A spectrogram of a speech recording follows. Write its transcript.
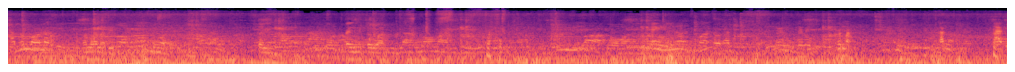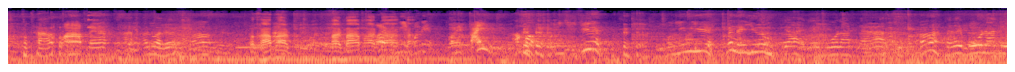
ทำน้ำร้อนแล้วทำร้อนอะไรพี่ตึงตึงตัวแข่งนี้นะมากันแข่งแข่งขึ้นมาขัน ขัดเท้าปาบเลยนะอร่อยเลยมาพอขาผ่านผ่านมาผ่านไปมานี่มานี่มานี่ไปเอามึงยิงยี่มึงยิงยี่นั่นไหนยืมได้ได้โบนัสนะฮะถ้าได้โบนัสดิ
